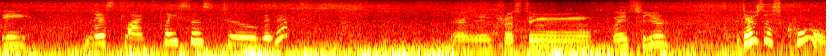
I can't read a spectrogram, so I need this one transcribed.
they list like places to visit. Any interesting place here? There's a school,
